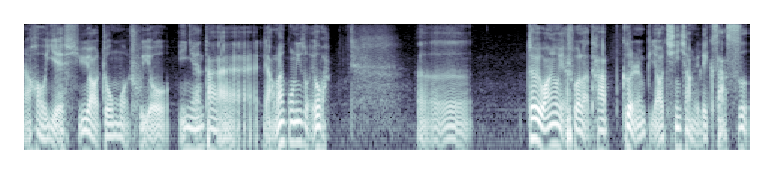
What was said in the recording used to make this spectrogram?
然后也需要周末出游，一年大概两万公里左右吧。呃，这位网友也说了，他个人比较倾向于雷克萨斯，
